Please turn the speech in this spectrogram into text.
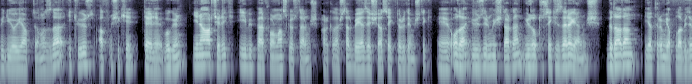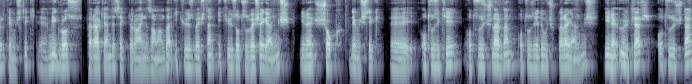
videoyu yaptığımızda 262 TL bugün. Yine Arçelik iyi bir performans göstermiş arkadaşlar. Beyaz eşya sektörü demiştik. E, o da 123'lerden 138'lere gelmiş. Gıdadan yatırım yapılabilir demiştik. E, Migros perakende sektörü aynı zamanda 205'ten 235'e gelmiş. Yine şok demiştik. E, 32 33'lerden 37,5'lara gelmiş. Yine Ülker 33'ten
